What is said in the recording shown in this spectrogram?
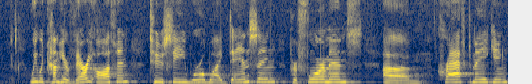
we would come here very often to see worldwide dancing, performance, um, craft making.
